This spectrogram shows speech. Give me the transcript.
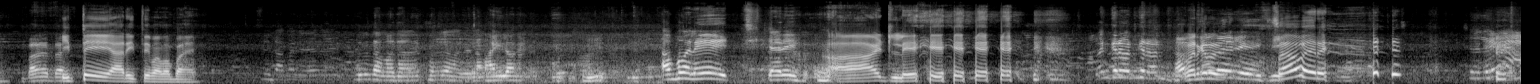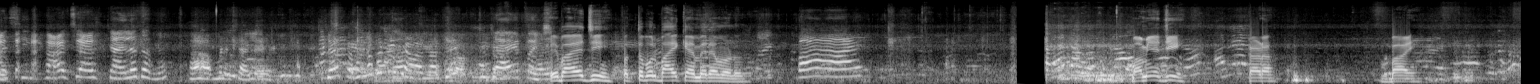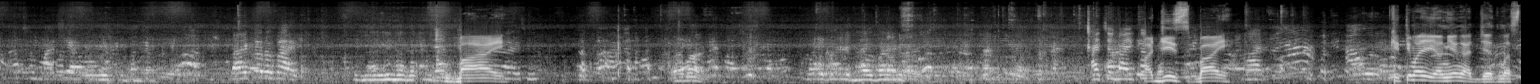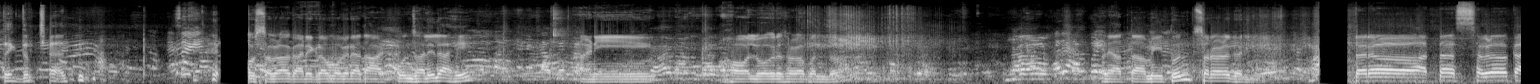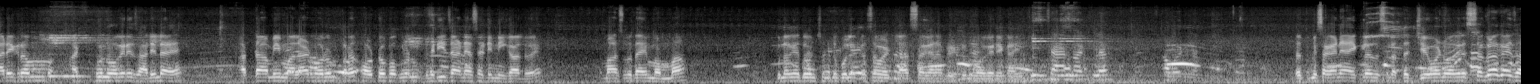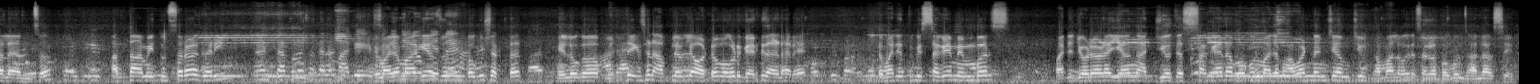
इथे ये यार इथे मामा बाय. अब बोले अरे आटले बंद करो बंद करो. बरं कर. सब आहे रे चायला का मग चाय पण ए बायाजी फक्त बोल बाय कॅमेरा म्हणून. बाय मामी आजी टाळा बाय बाय करो बाय बाय अच्छा बाय आजीस बाय किती माझे यंग यंग आजी आहेत? मस्त एकदम छान. हो, सगळा कार्यक्रम वगैरे आता आटपून झालेला आहे. आणि हॉल वगैरे सगळा बंद. आणि आता आम्ही इथून सरळ घरी. तर आता सगळं कार्यक्रम आटपून वगैरे झालेला आहे. आता आम्ही मलाडवरून परत ऑटो पकडून घरी जाण्यासाठी निघालोय. माझ्यासोबत आहे मम्मा. तुला काय दोन शब्द बोले कसं वाटलं आज सगळ्यांना भेटून वगैरे काही? छान वाटलं. तर तुम्ही सगळ्यांनी ऐकलं असेल आता जेवण वगैरे सगळं काय झालंय आमचं? आता आम्ही इथून सरळ घरी. तुम्ही माझ्या मागे अजून बघू शकतात. हे लोक प्रत्येक जण आपले आपले ऑटो पकडून घरी जाणार आहे. तर माझे तुम्ही सगळे मेंबर्स माझ्या जेवढ्या वेळा यंग आजी होत्या सगळ्यांना बघून माझ्या भावंडांची आमची धमाल वगैरे सगळं बघून झालं असेल.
